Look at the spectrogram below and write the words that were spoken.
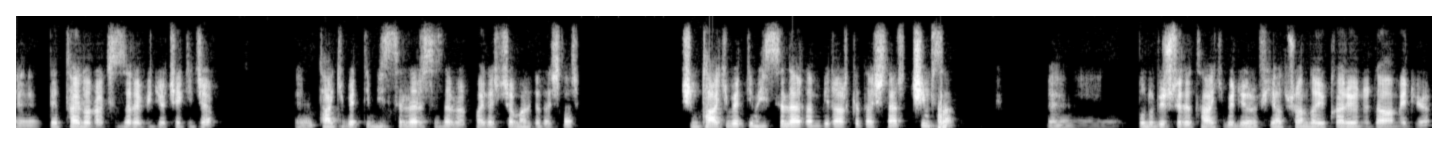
e, detaylı olarak sizlere video çekeceğim. E, takip ettiğim hisseleri sizlerle paylaşacağım arkadaşlar. Şimdi takip ettiğim hisselerden biri arkadaşlar Çimsa. E, bunu bir sürede takip ediyorum. Fiyat şu anda yukarı yönlü devam ediyor.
